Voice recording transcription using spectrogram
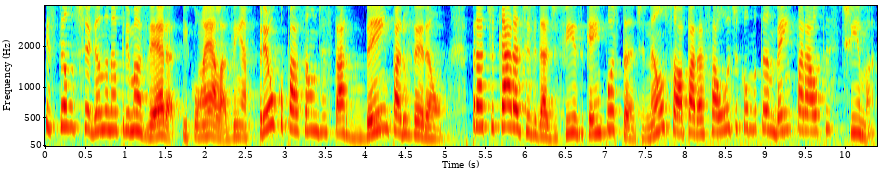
Estamos chegando na primavera e com ela vem a preocupação de estar bem para o verão. Praticar atividade física é importante não só para a saúde, como também para a autoestima.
